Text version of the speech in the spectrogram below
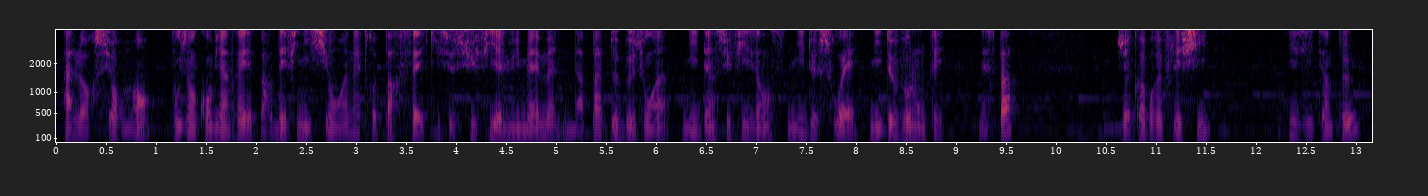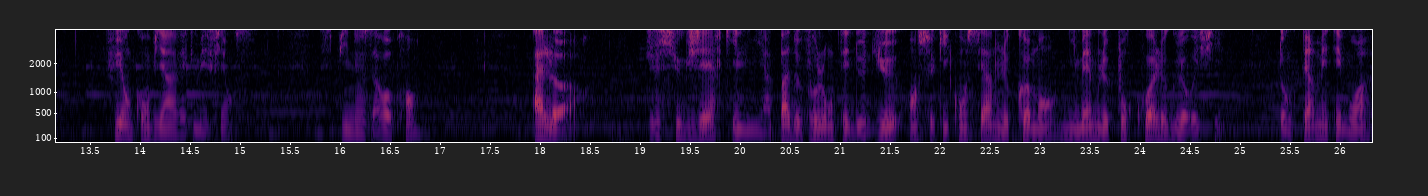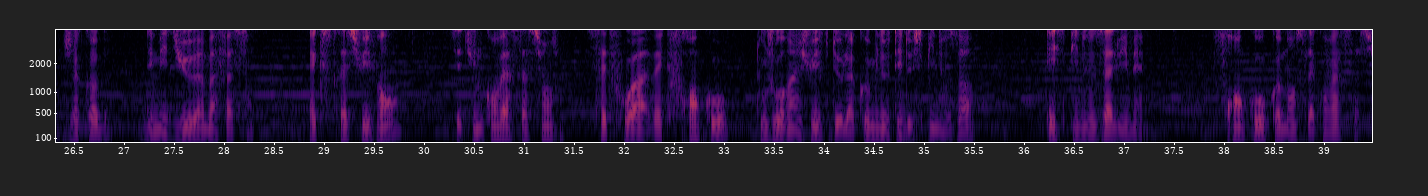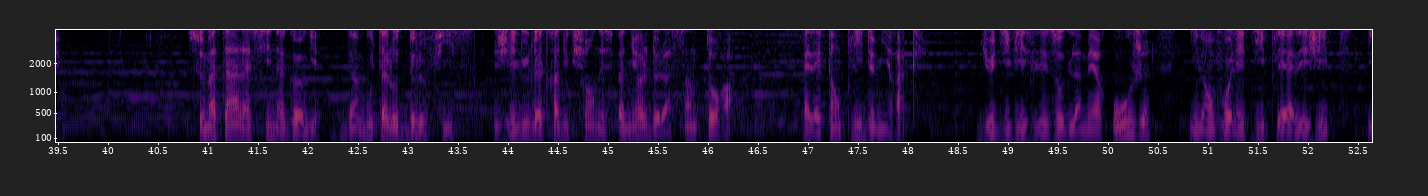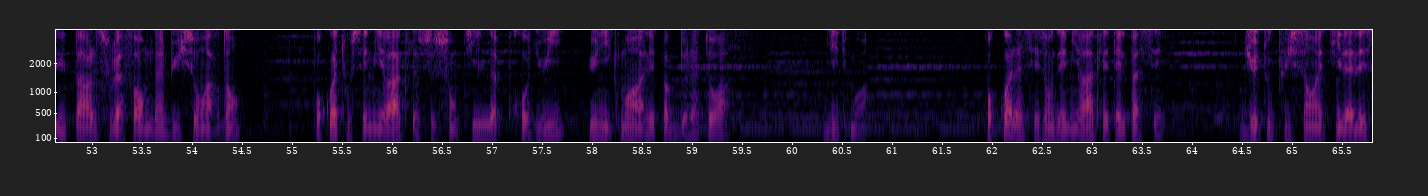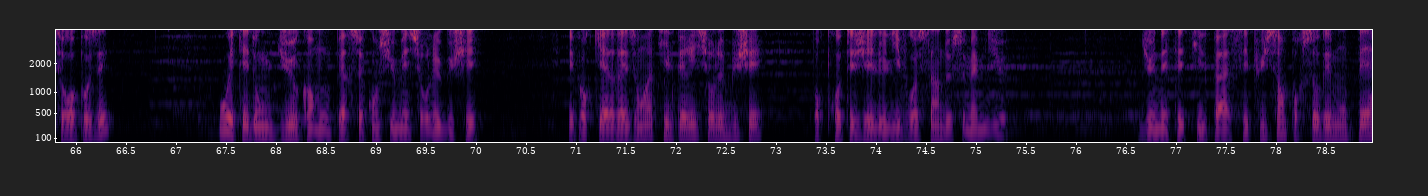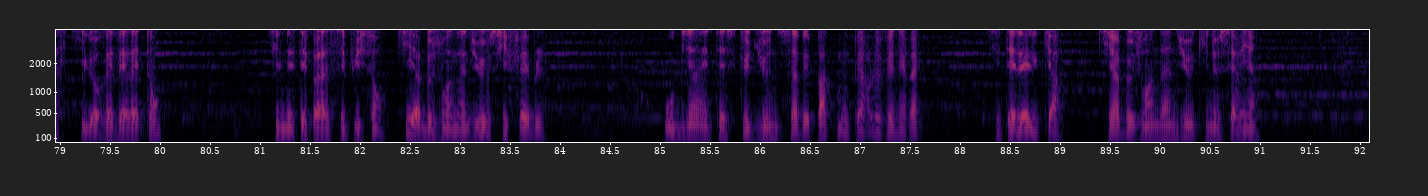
Alors sûrement, vous en conviendrez, par définition, un être parfait qui se suffit à lui-même n'a pas de besoin, ni d'insuffisance, ni de souhait, ni de volonté, n'est-ce pas? Jacob réfléchit, hésite un peu, puis en convient avec méfiance. Spinoza reprend. Alors, je suggère qu'il n'y a pas de volonté de Dieu en ce qui concerne le comment, ni même le pourquoi le glorifier. Donc permettez-moi, Jacob, d'aimer Dieu à ma façon. Extrait suivant, c'est une conversation cette fois avec Franco, toujours un juif de la communauté de Spinoza, et Spinoza lui-même. Franco commence la conversation. Ce matin à la synagogue, d'un bout à l'autre de l'office, j'ai lu la traduction en espagnol de la Sainte Torah. Elle est emplie de miracles. Dieu divise les eaux de la mer Rouge, il envoie les dix plaies à l'Égypte, il parle sous la forme d'un buisson ardent. Pourquoi tous ces miracles se sont-ils produits uniquement à l'époque de la Torah? Dites-moi, pourquoi la saison des miracles est-elle passée? Dieu Tout-Puissant est-il allé se reposer? Où était donc Dieu quand mon Père se consumait sur le bûcher? Et pour quelle raison a-t-il péri sur le bûcher? Pour protéger le livre saint de ce même Dieu. Dieu n'était-il pas assez puissant pour sauver mon Père qui le révérait tant? S'il n'était pas assez puissant, qui a besoin d'un Dieu aussi faible? Ou bien était-ce que Dieu ne savait pas que mon Père le vénérait? Si tel est le cas, qui a besoin d'un Dieu qui ne sait rien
